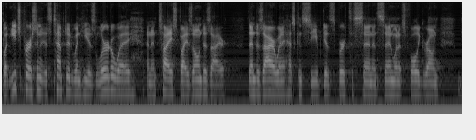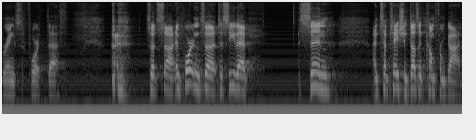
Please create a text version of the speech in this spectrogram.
But each person is tempted when he is lured away and enticed by his own desire. Then desire, when it has conceived, gives birth to sin, and sin, when it's fully grown, brings forth death. so it's uh, important to, to see that sin and temptation doesn't come from God.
